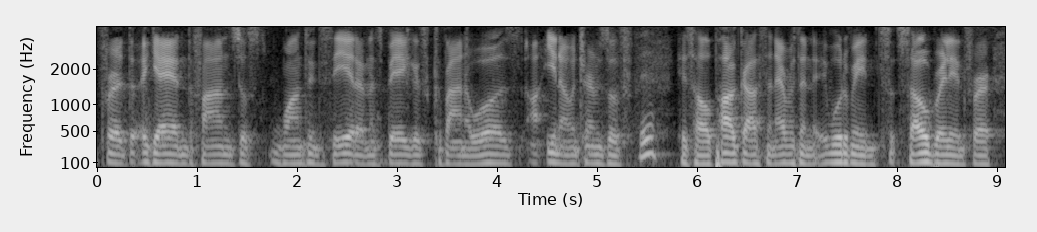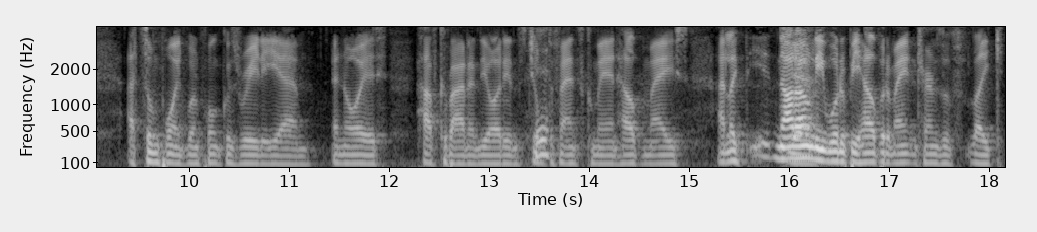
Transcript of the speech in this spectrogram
for the, again, the fans just wanting to see it, and as big as Cabana was, uh, you know, in terms of Yeah. his whole podcast and everything, it would have been so, so brilliant for at some point when Punk was really um, annoyed, have Cabana in the audience, jump Yeah. the fence, come in, help him out. And like, not Yeah. only would it be helping him out in terms of like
